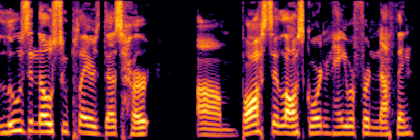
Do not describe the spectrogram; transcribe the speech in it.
losing those two players does hurt. Um, Boston lost Gordon Hayward for nothing.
